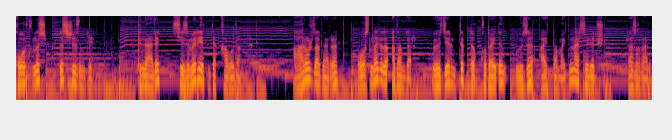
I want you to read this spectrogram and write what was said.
қорқыныш іс жүзінде кінәлік сезімі ретінде қабылданды. Ар ождадары осындай адамдар өздерін тіпті құдайдың өзі айтпамайтын нәрселер үшін жазғырады.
